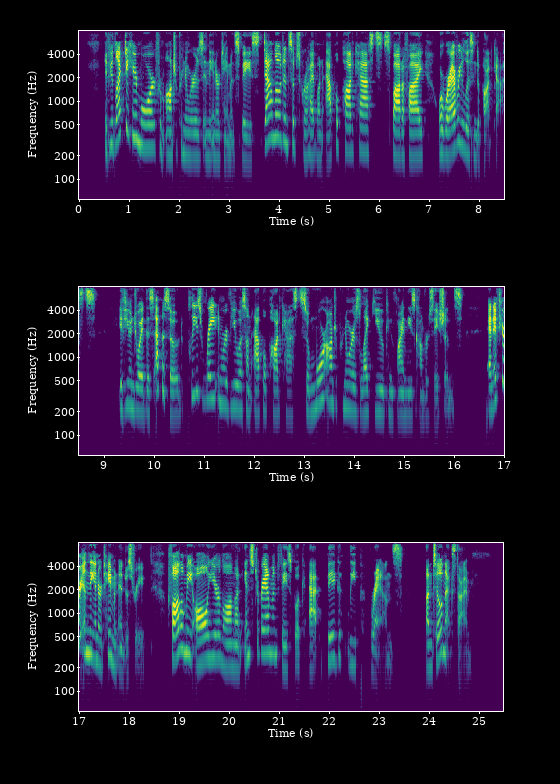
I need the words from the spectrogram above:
If you'd like to hear more from entrepreneurs in the entertainment space, download and subscribe on Apple Podcasts, Spotify, or wherever you listen to podcasts. If you enjoyed this episode, please rate and review us on Apple Podcasts so more entrepreneurs like you can find these conversations. And if you're in the entertainment industry, follow me all year long on Instagram and Facebook at Big Leap Brands. Until next time.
